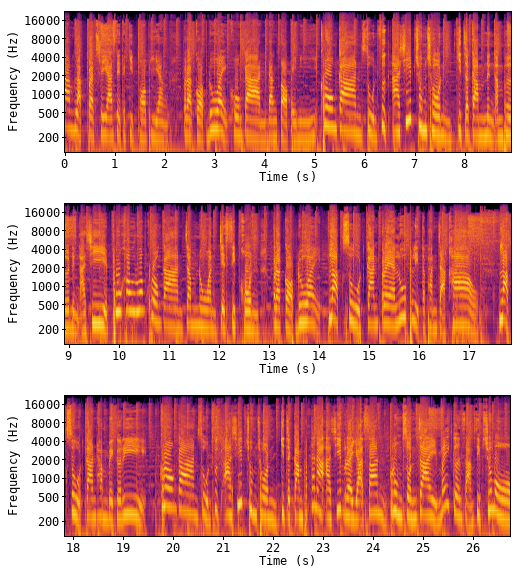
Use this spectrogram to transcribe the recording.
ตามหลักปรัชญาเศรษฐกิจพอเพียง ประกอบด้วยโครงการดังต่อไปนี้ โครงการศูนย์ฝึกอาชีพชุมชน กิจกรรม 1 อำเภอ 1 อาชีพ ผู้เข้าร่วมโครงการจำนวน 70 คน ประกอบด้วย หลักสูตรการแปรรูปผลิตภัณฑ์จากข้าว หลักสูตรการทำเบเกอรี่ โครงการศูนย์ฝึกอาชีพชุมชน กิจกรรมพัฒนาอาชีพระยะสั้น กลุ่มสนใจไม่เกิน 30 ชั่วโมง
